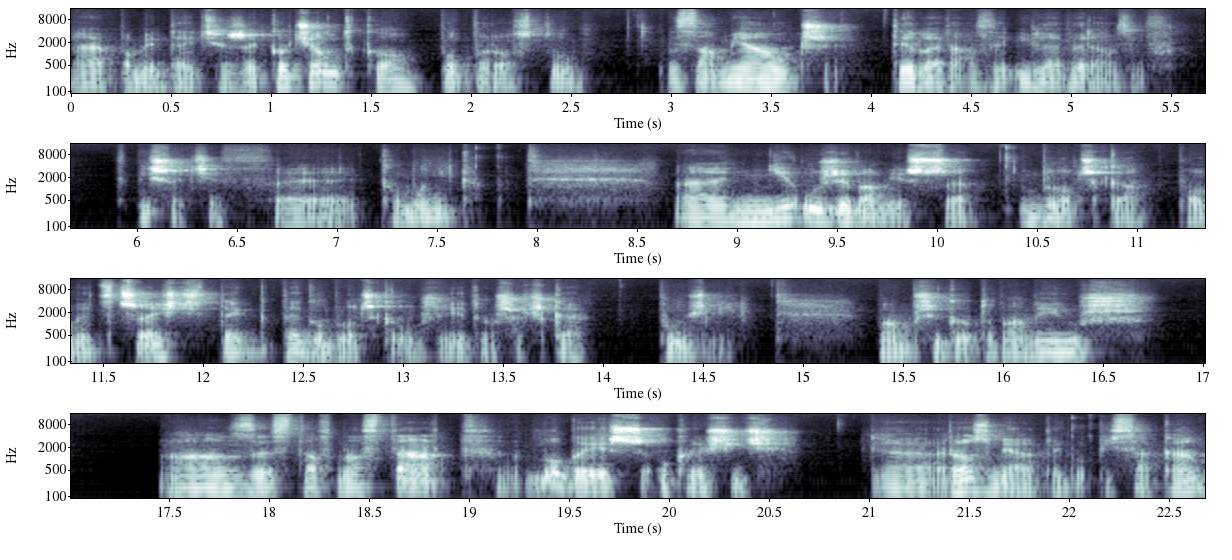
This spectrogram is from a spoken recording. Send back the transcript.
E, Pamiętajcie, że kociątko po prostu zamiałczy tyle razy, ile wyrazów wpiszecie w e, komunikat. E, Nie używam jeszcze bloczka powiedz cześć. Te, tego bloczka użyję troszeczkę później. Mam przygotowany już zestaw na start. Mogę jeszcze określić rozmiar tego pisaka.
